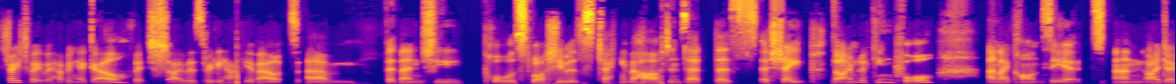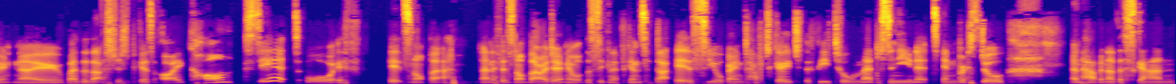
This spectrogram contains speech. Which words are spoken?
straight away we're having a girl, which I was really happy about. Um, but then she paused while she was checking the heart and said, There's a shape that I'm looking for, and I can't see it. And I don't know whether that's just because I can't see it or if it's not there. And if it's not there, I don't know what the significance of that is. So you're going to have to go to the fetal medicine unit in Bristol and have another scan.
